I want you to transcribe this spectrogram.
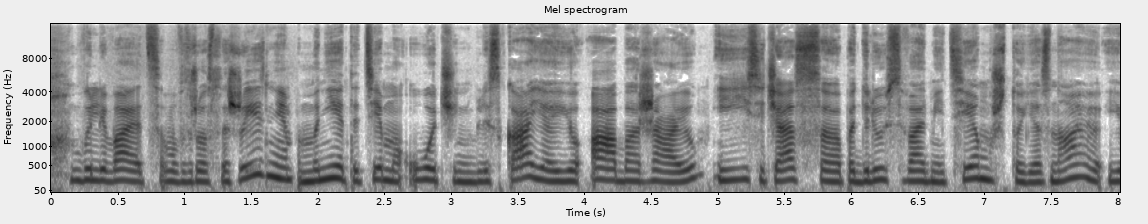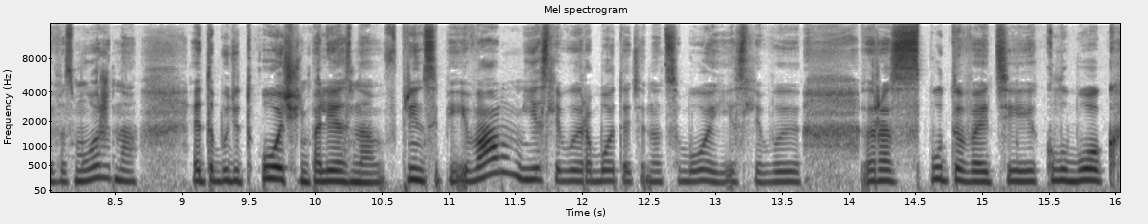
выливается во взрослой жизни. Мне эта тема очень близка, я ее обожаю. И сейчас э, поделюсь с вами тем, что я знаю, и, возможно, это будет очень полезно, в принципе, и вам, если вы работаете над собой, если вы распутываете клубок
